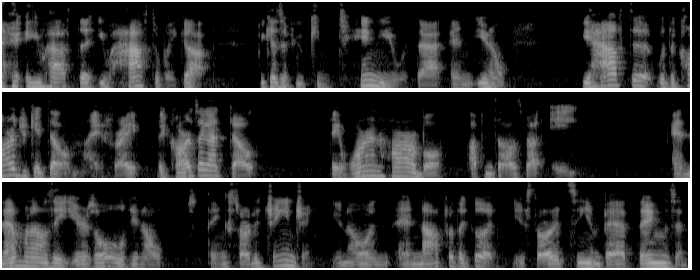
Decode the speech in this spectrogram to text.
you have to you have to wake up because if you continue with that and you know, you have to with the cards you get dealt in life, right? The cards I got dealt, they weren't horrible up until I was about 8. And then when I was 8 years old, you know, things started changing, you know, and and not for the good. You started seeing bad things, and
